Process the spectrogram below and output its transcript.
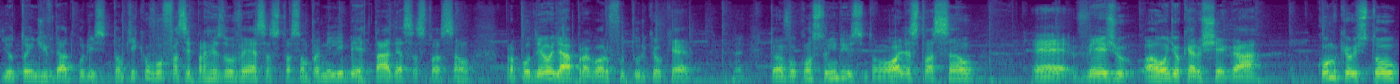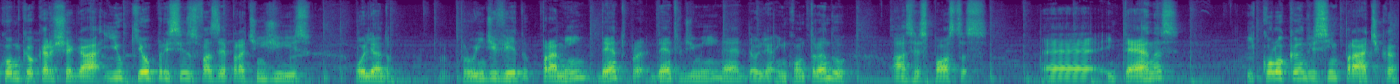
e eu estou endividado por isso. Então o que, que eu vou fazer para resolver essa situação, para me libertar dessa situação, para poder olhar para agora o futuro que eu quero? Né? Então eu vou construindo isso. Então eu olho a situação, é, vejo aonde eu quero chegar, como que eu estou, como que eu quero chegar e o que eu preciso fazer para atingir isso, olhando para o indivíduo, para mim, dentro, dentro de mim, né, encontrando as respostas é, internas e colocando isso em prática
